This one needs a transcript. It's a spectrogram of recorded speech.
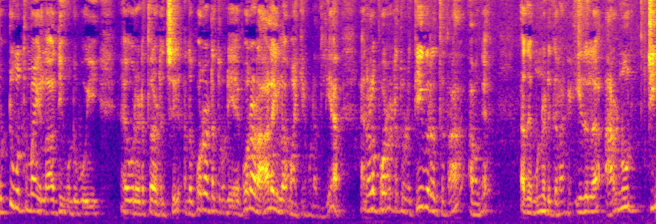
ஒட்டு மொத்தமாக எல்லாத்தையும் கொண்டு போய் ஒரு இடத்துல அடைச்சு அந்த போராட்டத்தினுடைய போராட ஆளை இல்லாமல் ஆக்கிடக்கூடாது இல்லையா? அதனால் போராட்டத்தோட தீவிரத்தை தான் அவங்க அதை முன்னெடுக்கிறாங்க. இதில் அறுநூற்றி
